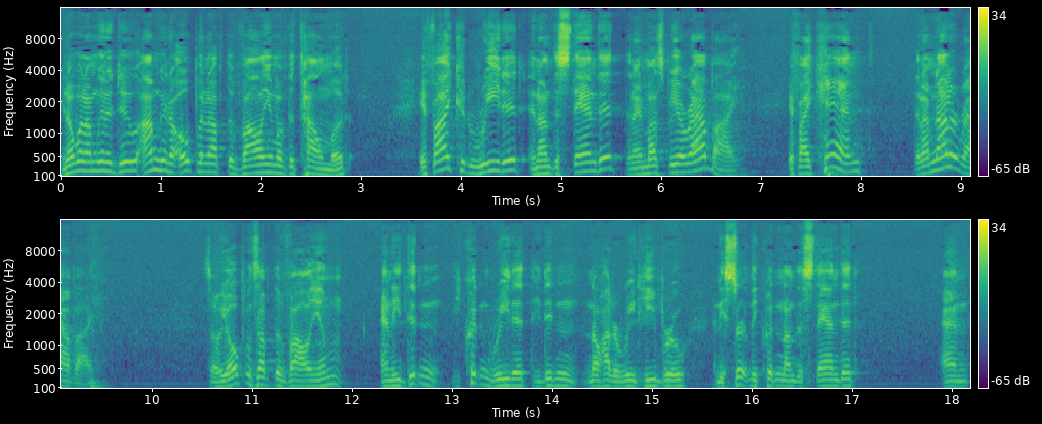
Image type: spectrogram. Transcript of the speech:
You know what I'm going to do? I'm going to open up the volume of the Talmud. If I could read it and understand it, then I must be a rabbi. If I can't, then I'm not a rabbi. So he opens up the volume and he didn't he couldn't read it. He didn't know how to read Hebrew and he certainly couldn't understand it. And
